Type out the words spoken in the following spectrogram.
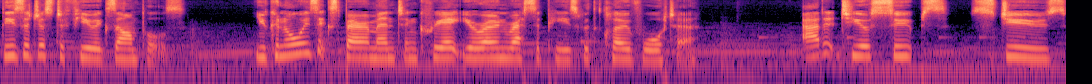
these are just a few examples. You can always experiment and create your own recipes with clove water. Add it to your soups, stews,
